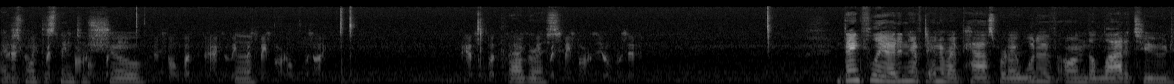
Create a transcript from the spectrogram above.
I just want this thing to show the progress. thankfully, I didn't have to enter my password. I would have on the Latitude,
